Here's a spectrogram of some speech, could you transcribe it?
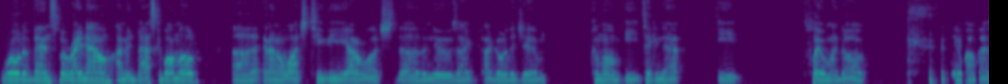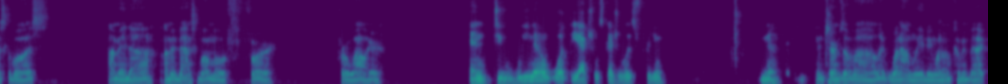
world events, but right now I'm in basketball mode, uh, and I don't watch TV. I don't watch the the news. I I go to the gym, come home, eat, take a nap, eat, play with my dog, think about basketball. It's, I'm in uh I'm in basketball mode for for a while here. And do we know what the actual schedule is for you? You know, in terms of uh like when I'm leaving, when I'm coming back.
